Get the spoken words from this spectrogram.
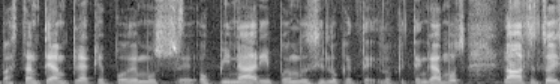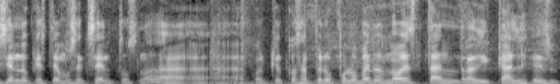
bastante amplia, que podemos eh, opinar y podemos decir lo que lo que tengamos. No, te estoy diciendo que estemos exentos ¿no? a, cualquier cosa, pero por lo menos no es tan radical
